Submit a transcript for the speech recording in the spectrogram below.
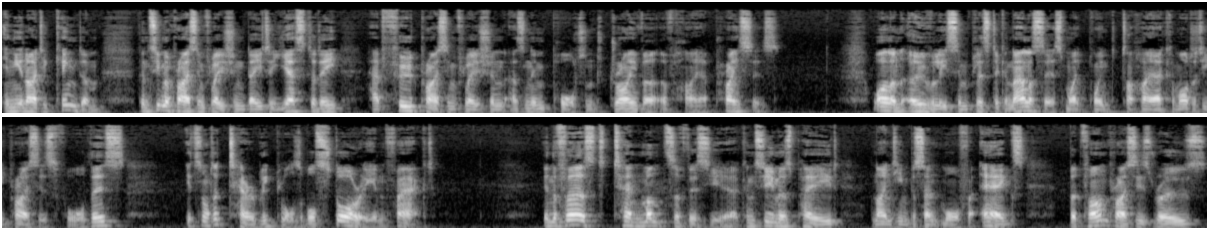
In the United Kingdom, consumer price inflation data yesterday had food price inflation as an important driver of higher prices. While an overly simplistic analysis might point to higher commodity prices for this, it's not a terribly plausible story, in fact. In the first 10 months of this year, consumers paid 19% more for eggs, but farm prices rose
